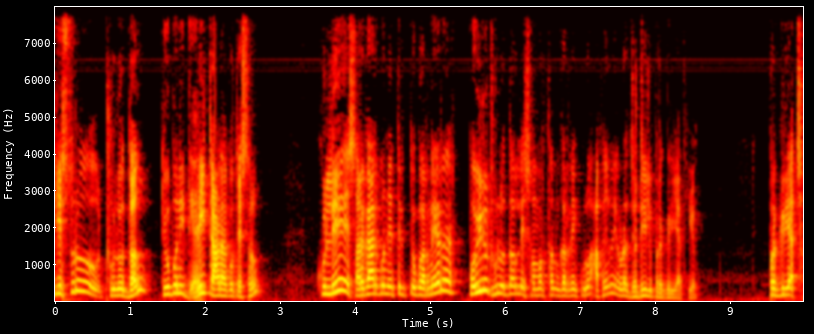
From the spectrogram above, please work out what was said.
तेस्रो ठुलो दल त्यो पनि धेरै टाढाको तेस्रो कुले सरकारको नेतृत्व गर्ने र पहिलो ठुलो दलले समर्थन गर्ने कुरो आफैमा एउटा जटिल प्रक्रिया थियो। प्रक्रिया छ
